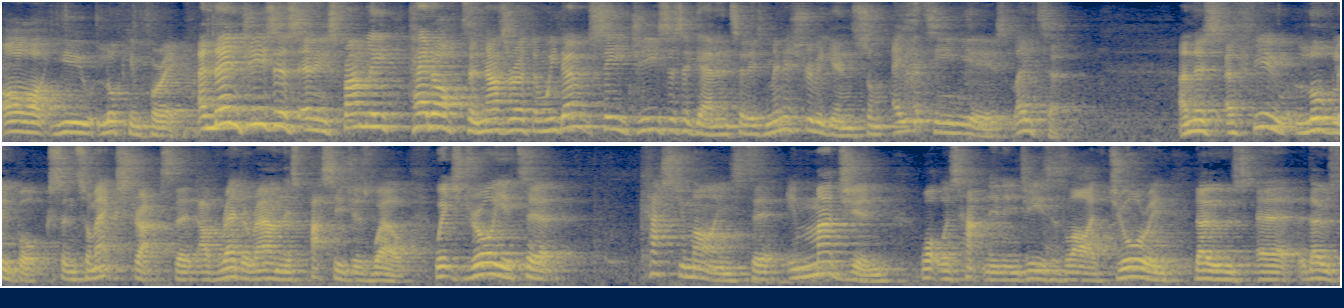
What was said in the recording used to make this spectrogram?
are you looking for it? And then Jesus and his family head off to Nazareth, and we don't see Jesus again until his ministry begins some 18 years later. And there's a few lovely books and some extracts that I've read around this passage as well, which draw you to cast your minds to imagine what was happening in Jesus' life during those, uh, those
